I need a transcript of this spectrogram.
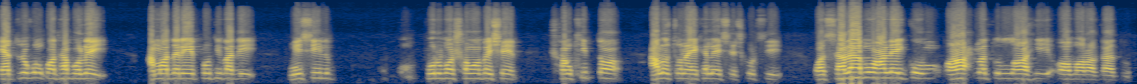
এতটুকুন কথা বলেই আমাদের এই প্রতিবাদী মিছিল পূর্ব সমাবেশের সংক্ষিপ্ত আলোচনা এখানে শেষ করছি। আসসালামু আলাইকুম ওয়া ও ওয়া বারাকাতুহু।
